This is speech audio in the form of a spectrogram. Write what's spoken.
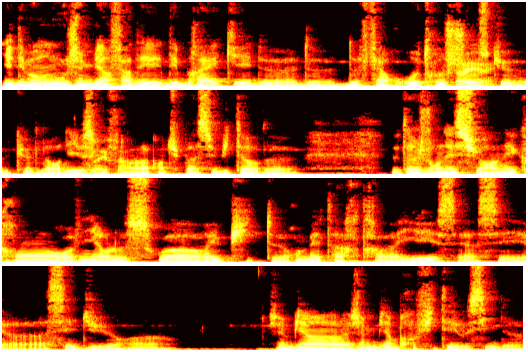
il y a des moments où j'aime bien faire des, des breaks et de, de, de faire autre chose que, que de l'ordi parce que enfin, voilà quand tu passes 8 heures de, de ta journée sur un écran revenir le soir et puis te remettre à retravailler c'est assez euh, assez dur hein. j'aime bien j'aime bien profiter aussi de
